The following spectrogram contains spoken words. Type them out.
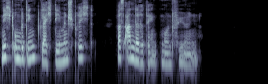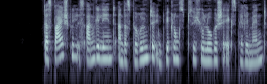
nicht unbedingt gleich dem entspricht, was andere denken und fühlen. Das Beispiel ist angelehnt an das berühmte entwicklungspsychologische Experiment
